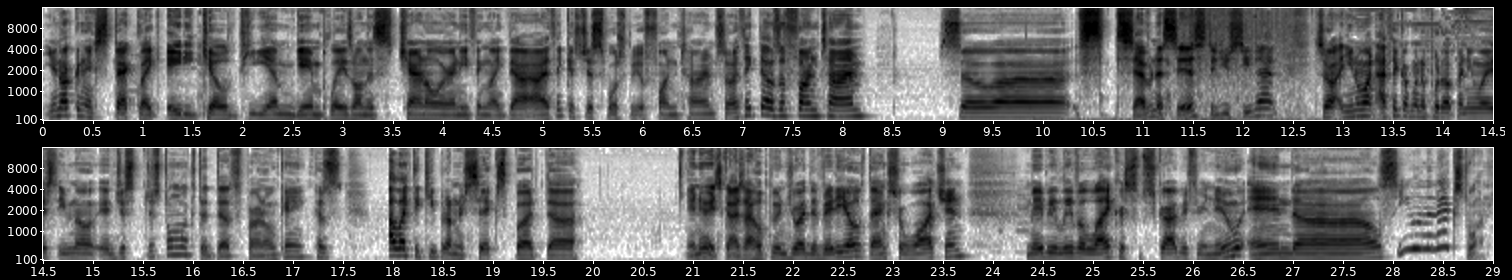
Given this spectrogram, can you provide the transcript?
you're not gonna expect like 80 killed TDM gameplays on this channel or anything like that. I think it's just supposed to be a fun time. So I think that was a fun time. So uh, seven assists. Did you see that? So you know what? I think I'm gonna put up anyways. Even though it just just don't look at the deaths part, okay? Because I like to keep it under six. But uh, anyways, guys, I hope you enjoyed the video. Thanks for watching. Maybe leave a like or subscribe if you're new, and uh, I'll see you in the next one.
